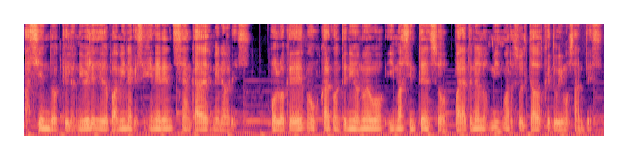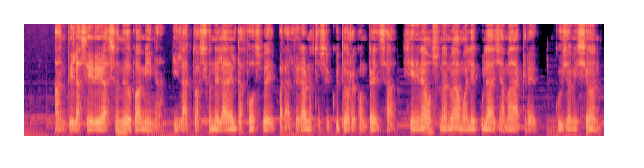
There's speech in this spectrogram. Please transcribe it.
haciendo que los niveles de dopamina que se generen sean cada vez menores, por lo que debemos buscar contenido nuevo y más intenso para tener los mismos resultados que tuvimos antes. Ante la segregación de dopamina y la actuación de la delta FOSB para alterar nuestro circuito de recompensa, generamos una nueva molécula llamada CREB, cuya misión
